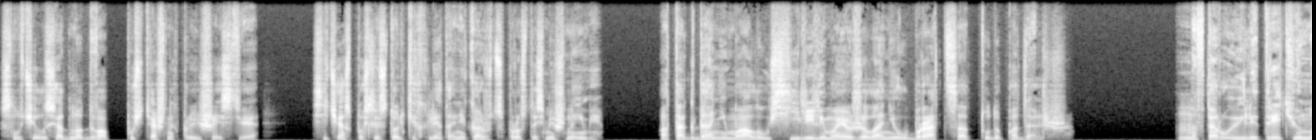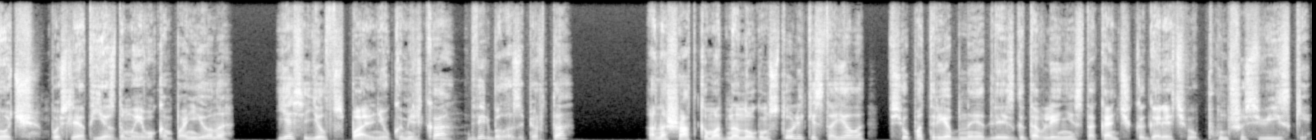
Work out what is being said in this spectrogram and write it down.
случилось одно-два пустяшных происшествия. Сейчас, после стольких лет, они кажутся просто смешными, а тогда немало усилили мое желание убраться оттуда подальше. На вторую или третью ночь после отъезда моего компаньона я сидел в спальне у камелька, дверь была заперта, а на шатком одноногом столике стояло все потребное для изготовления стаканчика горячего пунша с виски,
